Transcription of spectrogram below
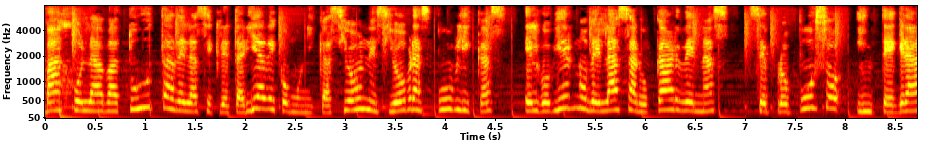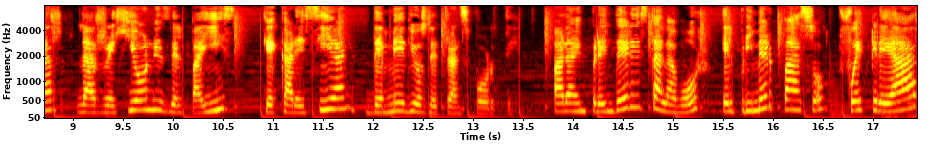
Bajo la batuta de la Secretaría de Comunicaciones y Obras Públicas, el gobierno de Lázaro Cárdenas se propuso integrar las regiones del país que carecían de medios de transporte. Para emprender esta labor, el primer paso fue crear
